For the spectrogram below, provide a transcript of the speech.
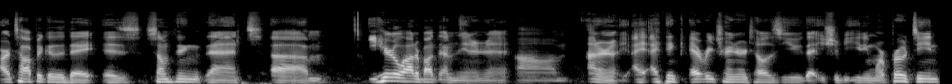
our topic of the day is something that um, you hear a lot about that on the internet. Um, I don't know. I, I think every trainer tells you that you should be eating more protein.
